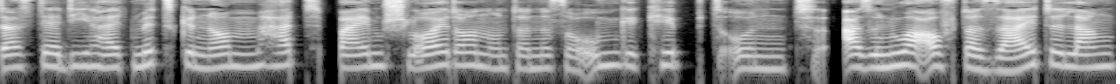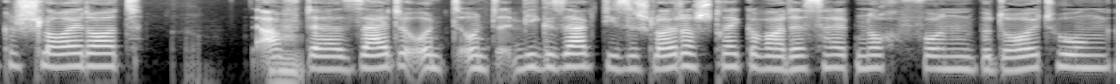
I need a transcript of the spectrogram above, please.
dass der die halt mitgenommen hat beim Schleudern und dann ist er umgekippt und also nur auf der Seite lang geschleudert auf mhm. der Seite. Und, und wie gesagt, diese Schleuderstrecke war deshalb noch von Bedeutung,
